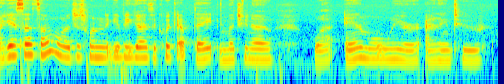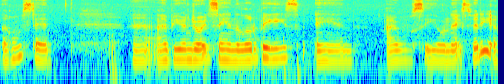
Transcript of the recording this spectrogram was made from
I guess that's all. I just wanted to give you guys a quick update and let you know what animal we are adding to the homestead. Uh, I hope you enjoyed seeing the little piggies, and I will see you on next video.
